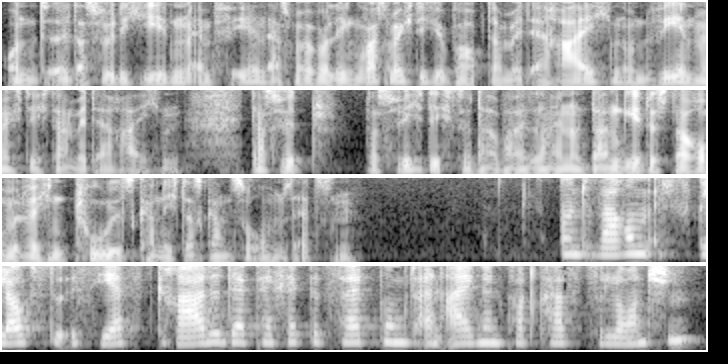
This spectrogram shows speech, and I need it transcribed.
Und äh, das würde ich jedem empfehlen, erstmal überlegen, was möchte ich überhaupt damit erreichen? Und wen möchte ich damit erreichen. Das wird das Wichtigste dabei sein. Und dann geht es darum, mit welchen Tools kann ich das Ganze umsetzen. Und warum glaubst du, ist jetzt gerade der perfekte Zeitpunkt, einen eigenen Podcast zu launchen?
